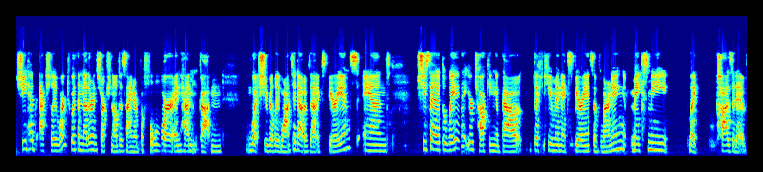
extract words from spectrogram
she had actually worked with another instructional designer before and hadn't gotten what she really wanted out of that experience. And she said, The way that you're talking about the human experience of learning makes me like positive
